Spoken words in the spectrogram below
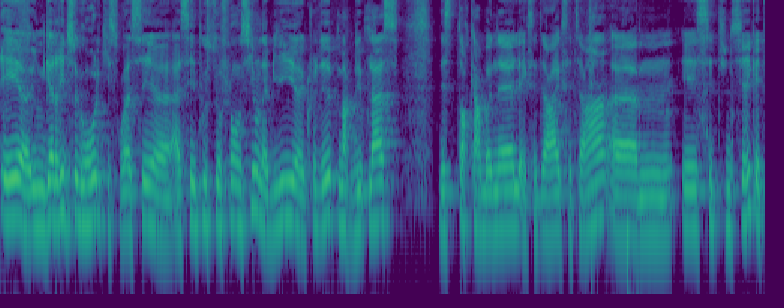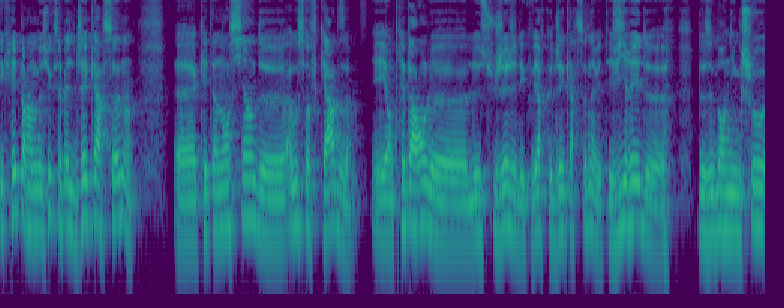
et une galerie de second rôle qui sont assez assez époustouflants aussi. On a Billy Crudup, Marc Duplass, Nestor Carbonell, etc., etc. Euh, et c'est une série qui a été créée par un monsieur qui s'appelle Jay Carson, euh, qui est un ancien de House of Cards. Et en préparant le, le sujet, j'ai découvert que Jay Carson avait été viré de, de The Morning Show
